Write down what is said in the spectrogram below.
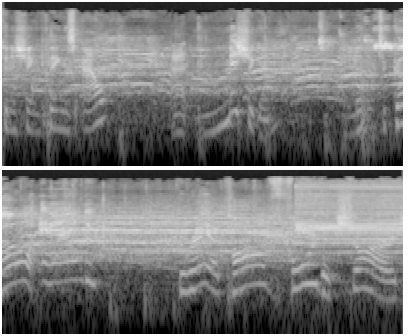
finishing things out at Michigan. A minute to go, and Correa called for the charge,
